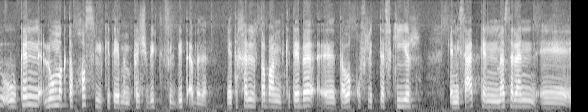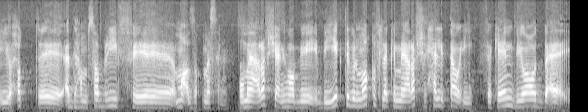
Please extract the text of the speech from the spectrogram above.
وكان له مكتب خاص للكتابة ما كانش بيكتب في البيت أبدا. يتخلل طبعا الكتابة آه، توقف للتفكير يعني ساعات كان مثلا آه، يحط آه، أدهم صبري في مأزق مثلا وما يعرفش يعني هو بي- بيكتب الموقف لكن ما يعرفش الحل بتاعه إيه. فكان بيقعد بقى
